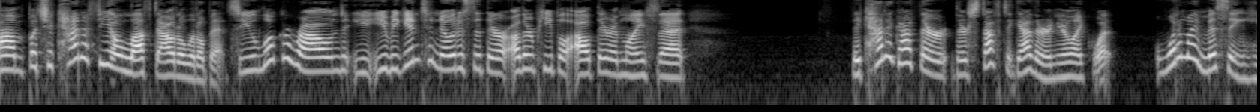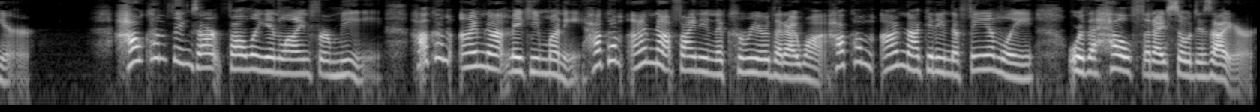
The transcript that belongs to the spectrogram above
Um, but you kind of feel left out a little bit. So you look around, you, you begin to notice that there are other people out there in life that they kind of got their their stuff together and you're like, "What what am I missing here? How come things aren't falling in line for me? How come I'm not making money? How come I'm not finding the career that I want? How come I'm not getting the family or the health that I so desire?"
